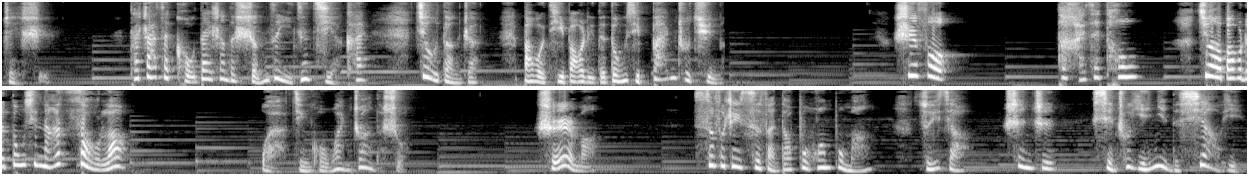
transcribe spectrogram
这时，他扎在口袋上的绳子已经解开，就等着把我提包里的东西搬出去呢。师傅，他还在偷，就要把我的东西拿走了。我惊恐万状地说：“是吗？”师傅这次反倒不慌不忙，嘴角甚至显出隐隐的笑意。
